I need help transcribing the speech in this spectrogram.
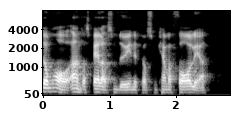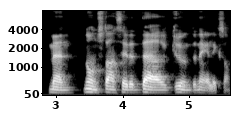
de har andra spelare som du är inne på som kan vara farliga men någonstans är det där grunden är liksom.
